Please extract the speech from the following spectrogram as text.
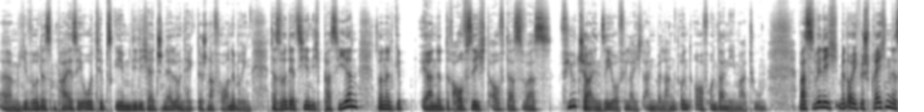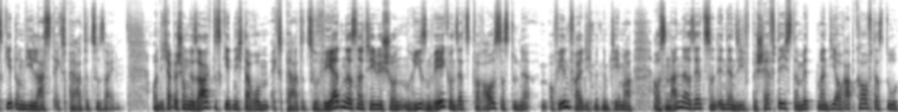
ähm, hier würde es ein paar SEO-Tipps geben, die dich halt schnell und hektisch nach vorne bringen. Das wird jetzt hier nicht passieren, sondern gibt eher eine Draufsicht auf das, was Future in SEO vielleicht anbelangt und auf Unternehmertum. Was will ich mit euch besprechen? Es geht um die Last, Experte zu sein. Und ich habe ja schon gesagt, es geht nicht darum, Experte zu werden. Das ist natürlich schon ein Riesenweg und setzt voraus, dass du ne, auf jeden Fall dich mit einem Thema auseinandersetzt und intensiv beschäftigst, damit man dir auch abkauft, dass du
